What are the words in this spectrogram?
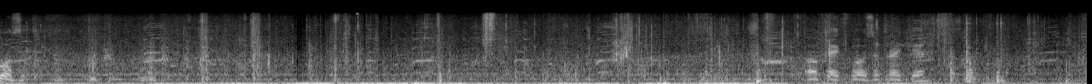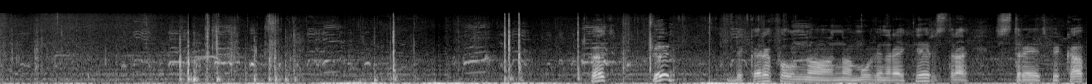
Close it. Okay, close it right here. Good? Good. Be careful, no, no moving right here, straight, straight pick up,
